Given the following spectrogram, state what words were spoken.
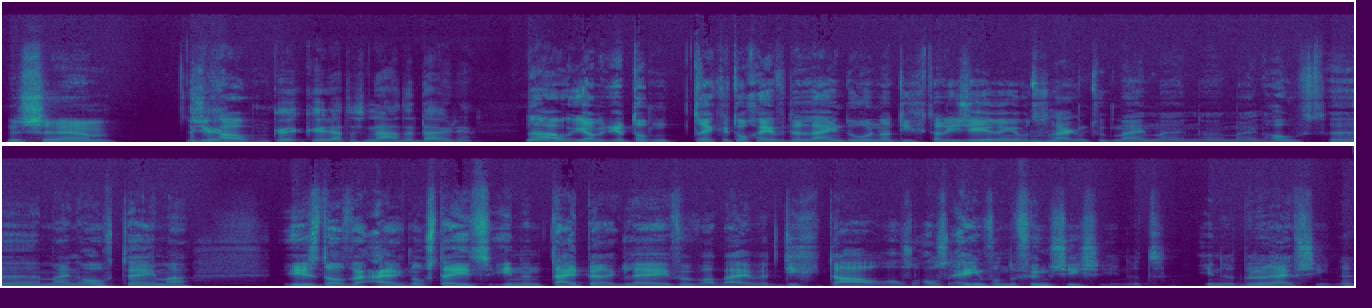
Dus, um, dus kun, ik hou... Kun, kun, je dat eens nader duiden? Nou, ja, dan trek ik toch even de lijn door naar digitalisering. Dat is mhm. eigenlijk natuurlijk mijn, mijn, mijn, hoofd, mijn hoofdthema is dat we eigenlijk nog steeds in een tijdperk leven waarbij we digitaal als, als een van de functies in het, in het bedrijf zien. Hè?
